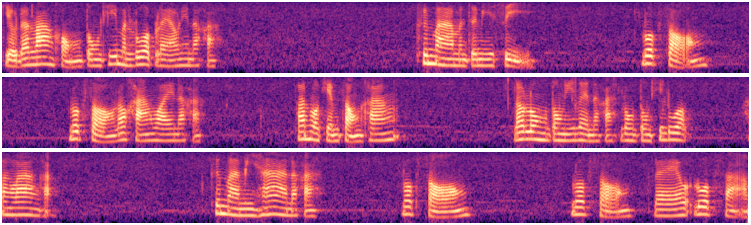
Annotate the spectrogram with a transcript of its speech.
เกี่ยวด้านล่างของตรงที่มันรวบแล้วนี่นะคะ ขึ้นมามันจะมีสี่รวบสอง รวบสองแล้วค้างไว้นะคะ พันหัวเข็มสองครั้ง แล้วลงตรงนี้เลยนะคะ ลงตรงที่รวบข้างล่างค่ะ ขึ้นมามีห้านะคะ รวบสองรวบสองแล้วรวบสาม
